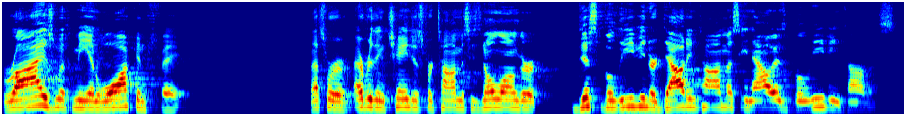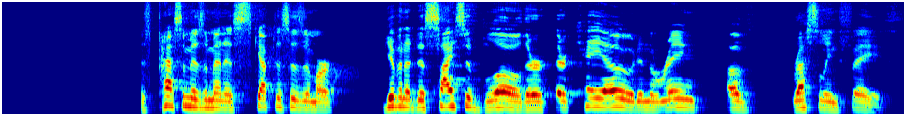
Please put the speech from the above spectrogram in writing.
Rise with me and walk in faith. That's where everything changes for Thomas. He's no longer disbelieving or doubting Thomas. He now is believing Thomas. His pessimism and his skepticism are given a decisive blow. They're, they're KO'd in the ring of wrestling faith.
